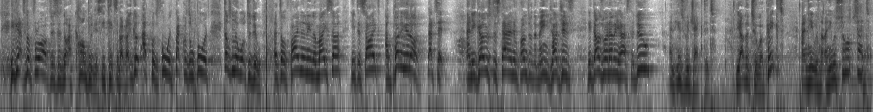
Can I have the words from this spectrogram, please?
He gets to the floor after, He says, no, I can't do this. He takes it back on. He goes upwards, forwards, backwards and forwards. Doesn't know what to do. Until finally, Lemaisa, he decides, I'm putting it on. That's it. And he goes to stand in front of the main judges. He does whatever he has to do, and he's rejected. The other two were picked, and he was not, and he was so upset.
